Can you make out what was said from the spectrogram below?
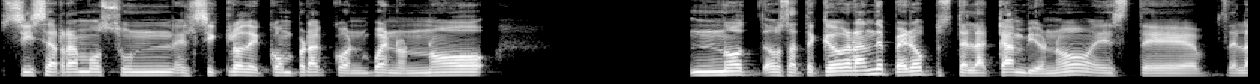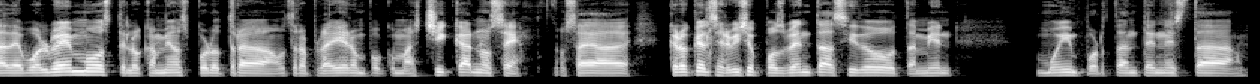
sí cerramos un, el ciclo de compra con, bueno, no no, o sea, te quedó grande, pero pues te la cambio, ¿no? Este, te la devolvemos, te lo cambiamos por otra, otra playera un poco más chica, no sé. O sea, creo que el servicio postventa ha sido también muy importante en esta,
